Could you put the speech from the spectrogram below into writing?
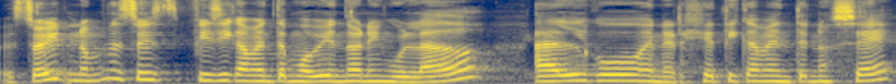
Estoy, no me estoy físicamente moviendo a ningún lado, algo energéticamente, no sé,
